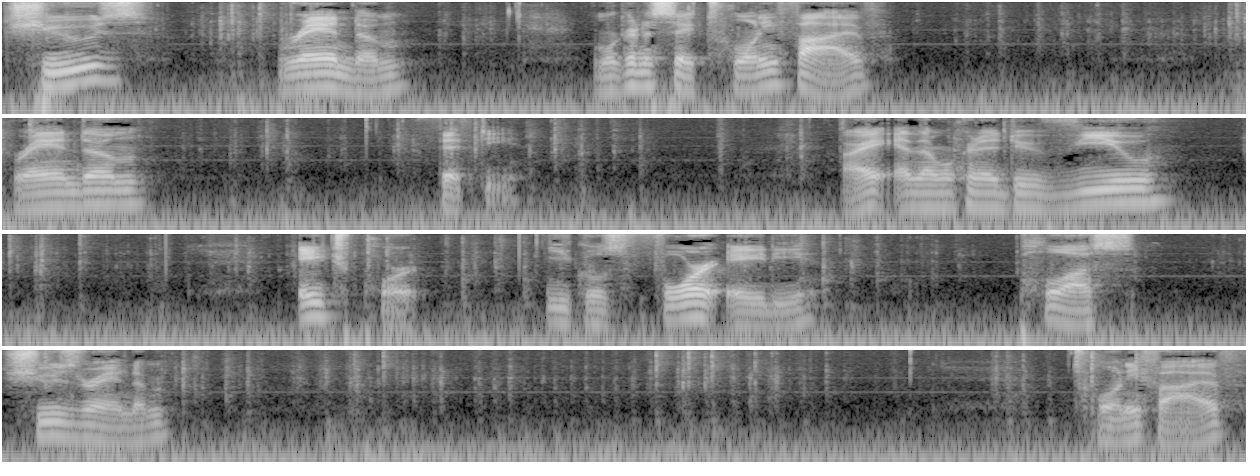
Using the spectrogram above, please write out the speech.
choose random. We're going to say 25. Random 50. Alright, and then we're going to do view H port equals 480 plus choose random. 25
